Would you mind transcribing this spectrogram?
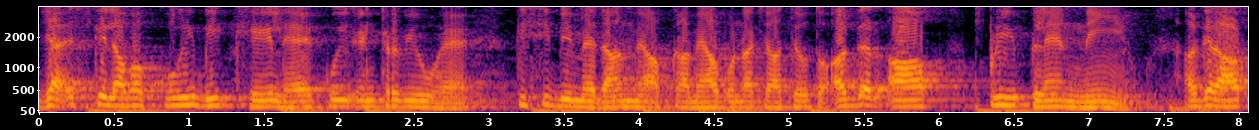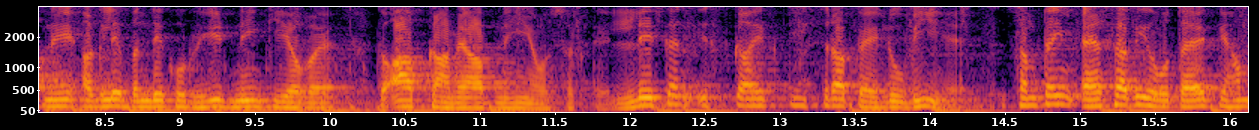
या इसके अलावा कोई भी खेल है, कोई इंटरव्यू है, किसी भी मैदान में आप कामयाब होना चाहते हो तो अगर आप प्री प्लान नहीं हो। अगर आपने अगले बंदे को रीड नहीं किया हुआ है तो आप कामयाब नहीं हो सकते। लेकिन इसका एक तीसरा पहलू भी है। समटाइम ऐसा भी होता है कि हम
